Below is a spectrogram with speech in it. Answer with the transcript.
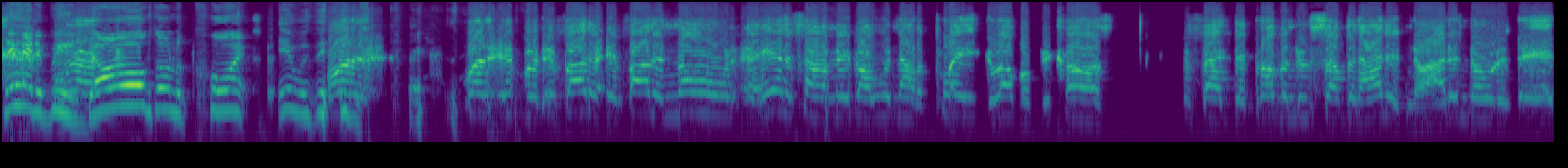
they had to bring dogs on the court. It was, it was crazy. But if, but if I'd if I'd have known ahead of time, maybe I would not have played Glover because the fact that Glover knew something I didn't know. I didn't know that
